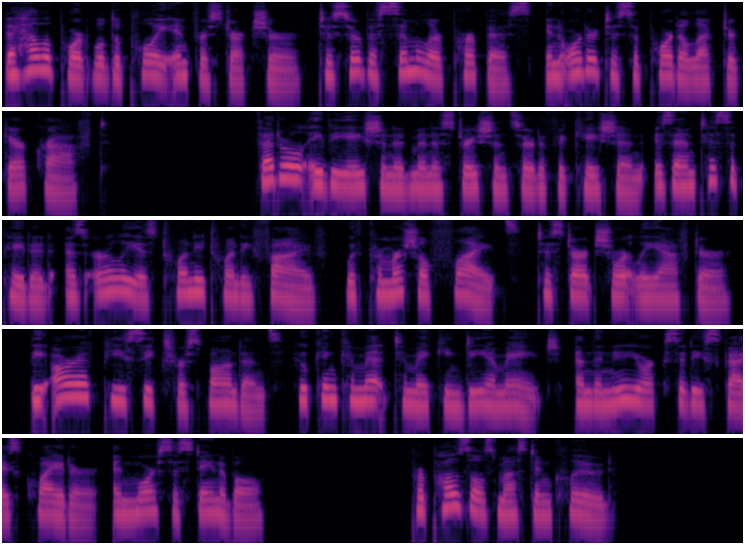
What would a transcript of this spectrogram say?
The heliport will deploy infrastructure to serve a similar purpose in order to support electric aircraft. Federal Aviation Administration certification is anticipated as early as 2025, with commercial flights to start shortly after. The RFP seeks respondents who can commit to making DMH and the New York City skies quieter and more sustainable. Proposals must include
